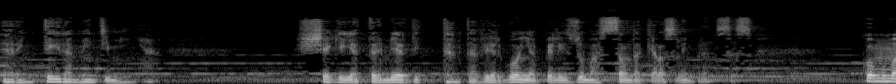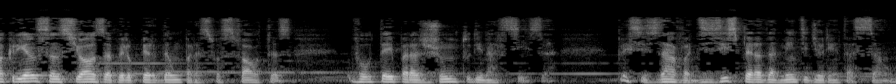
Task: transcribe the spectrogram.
era inteiramente minha. Cheguei a tremer de tanta vergonha pela exumação daquelas lembranças. Como uma criança ansiosa pelo perdão para suas faltas, voltei para junto de Narcisa. Precisava desesperadamente de orientação.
